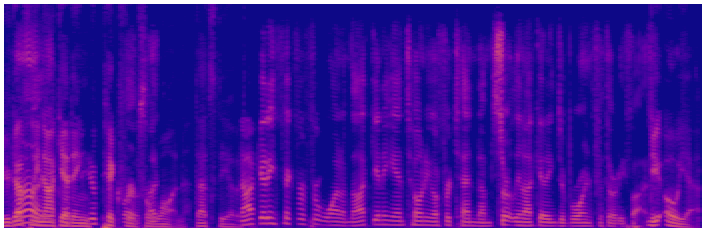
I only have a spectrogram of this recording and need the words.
You're definitely Uh, not getting Pickford close. for I- one. That's the other. not getting Pickford for one. I'm not getting Antonio for ten. I'm certainly not getting De Bruyne for thirty-five. Yeah, oh yeah.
